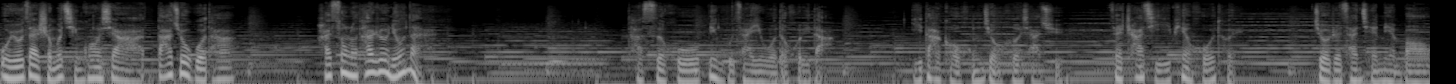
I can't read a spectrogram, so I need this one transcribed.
我又在什么情况下搭救过她，还送了他热牛奶？他似乎并不在意我的回答。一大口红酒喝下去，再插起一片火腿，就着餐前面包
